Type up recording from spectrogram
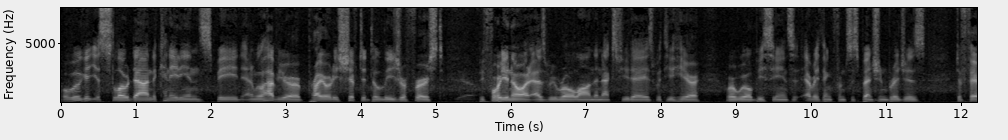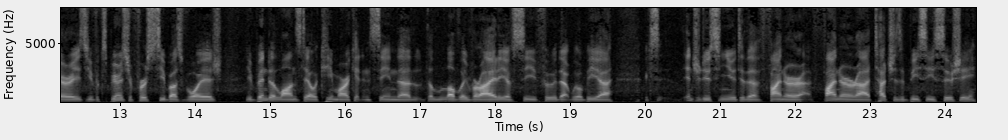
Well, we'll get you slowed down to Canadian speed, and we'll have your priorities shifted to leisure first. Before you know it, as we roll on the next few days with you here, where we'll be seeing everything from suspension bridges to ferries. You've experienced your first sea bus voyage. You've been to Lonsdale Quay Market and seen the the lovely variety of seafood that we'll be uh, ex- introducing you to the finer finer uh, touches of BC sushi.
